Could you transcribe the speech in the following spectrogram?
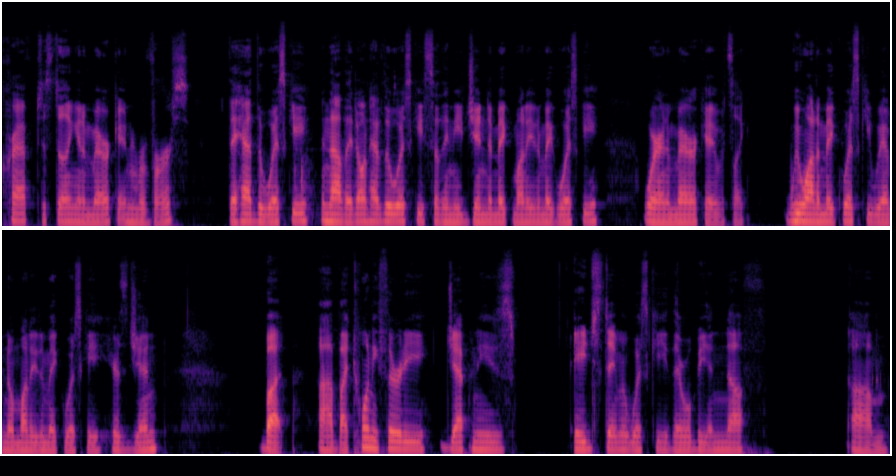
craft distilling in america in reverse. They had the whiskey and now they don't have the whiskey so they need gin to make money to make whiskey where in america it's like we want to make whiskey we have no money to make whiskey here's gin but uh, by 2030 japanese age statement whiskey, there will be enough, um,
